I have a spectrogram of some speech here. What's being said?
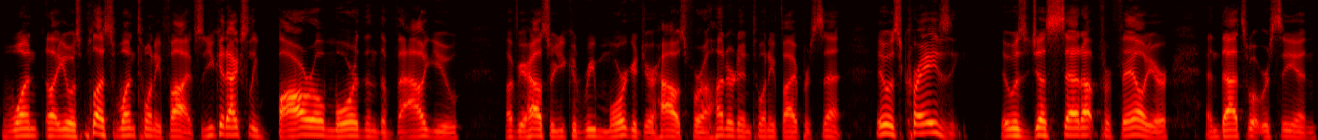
one, like it was plus 125. So you could actually borrow more than the value of your house, or you could remortgage your house for 125%. It was crazy. It was just set up for failure, and that's what we're seeing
